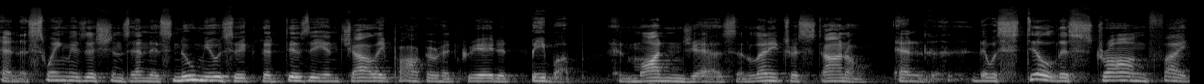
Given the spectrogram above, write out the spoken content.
and the swing musicians and this new music that Dizzy and Charlie Parker had created, bebop and modern jazz and Lennie Tristano. And there was still this strong fight.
